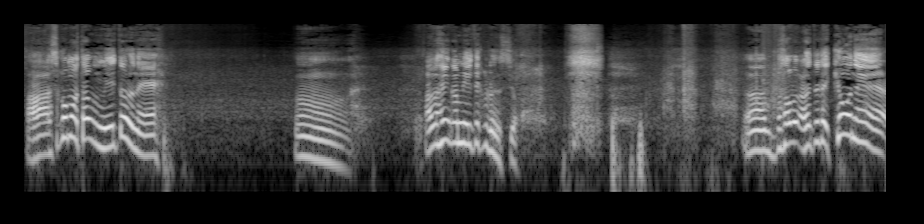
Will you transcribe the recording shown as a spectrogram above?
ああそこも多分見えとるね。うん。あの辺が見えてくるんですよ。あボサボサあとね、今日ね、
